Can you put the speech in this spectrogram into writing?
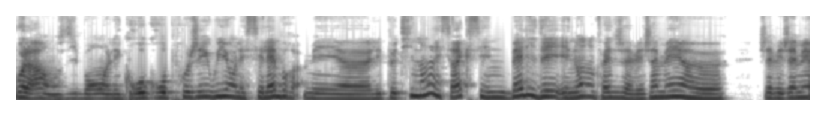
voilà, on se dit, bon, les gros, gros projets, oui, on les célèbre, mais les petits, non. Et c'est vrai que c'est une belle idée. Et non, en fait, j'avais jamais, j'avais jamais,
